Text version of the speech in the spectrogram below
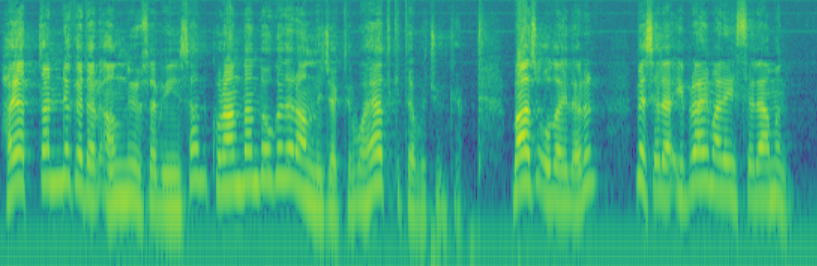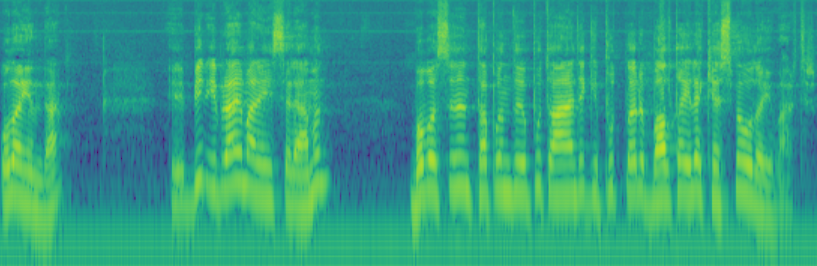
Hayattan ne kadar anlıyorsa bir insan Kur'an'dan da o kadar anlayacaktır. Bu hayat kitabı çünkü. Bazı olayların mesela İbrahim Aleyhisselam'ın olayında e, bir İbrahim Aleyhisselam'ın babasının tapındığı puthanedeki putları baltayla kesme olayı vardır.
